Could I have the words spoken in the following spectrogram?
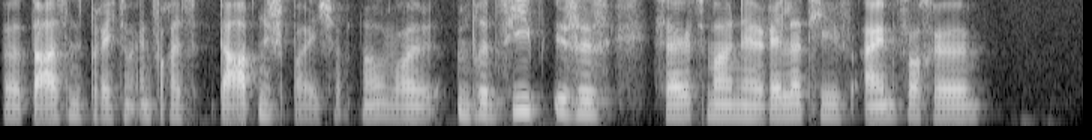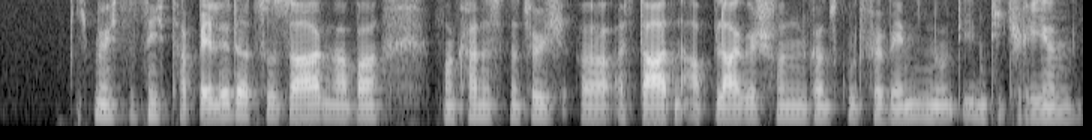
äh, Daseinsberechtigung einfach als Datenspeicher. Ne? Weil im Prinzip ist es, ich sage jetzt mal, eine relativ einfache, ich möchte jetzt nicht Tabelle dazu sagen, aber man kann es natürlich äh, als Datenablage schon ganz gut verwenden und integrieren.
